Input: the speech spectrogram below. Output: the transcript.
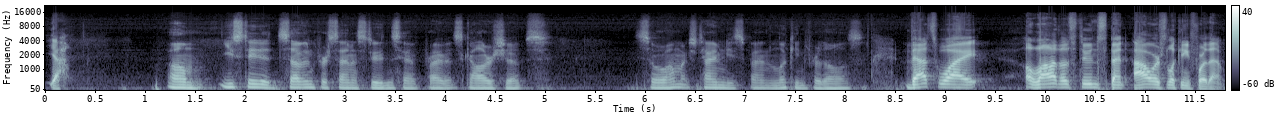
Yeah. Um, you stated 7% of students have private scholarships. So, how much time do you spend looking for those? that's why a lot of those students spent hours looking for them.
